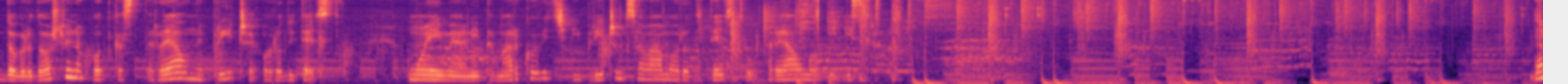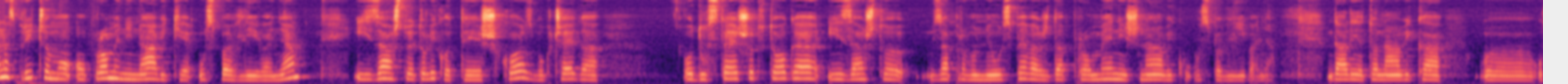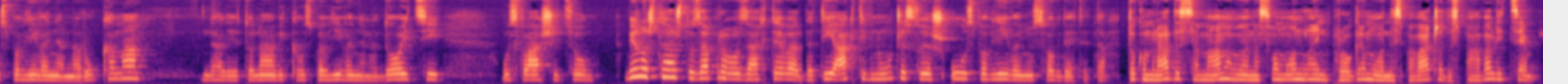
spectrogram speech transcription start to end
Dobrodošli na podcast Realne priče o roditeljstvu. Moje ime je Anita Marković i pričam sa vama o roditeljstvu realno i iskreno. Danas pričamo o promjeni navike uspavljivanja i zašto je toliko teško, zbog čega odustaješ od toga i zašto zapravo ne uspevaš da promeniš naviku uspavljivanja. Da li je to navika uh, uspavljivanja na rukama, da li je to navika uspavljivanja na dojci, uz flašicu, bilo šta što zapravo zahteva da ti aktivno učestvuješ u uspavljivanju svog deteta. Tokom rada sa mamama na svom online programu od nespavača do spavalice uh,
